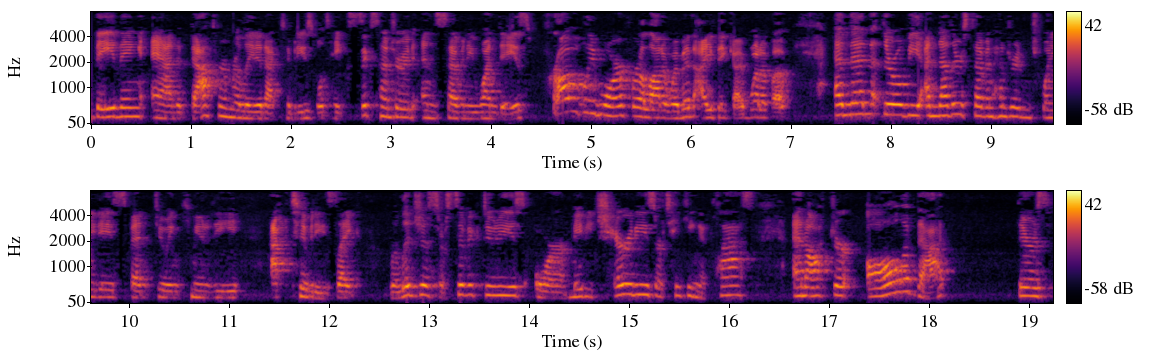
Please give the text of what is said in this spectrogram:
bathing, and bathroom related activities will take 671 days, probably more for a lot of women. I think I'm one of them. And then there will be another 720 days spent doing community activities like religious or civic duties, or maybe charities or taking a class. And after all of that, there's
